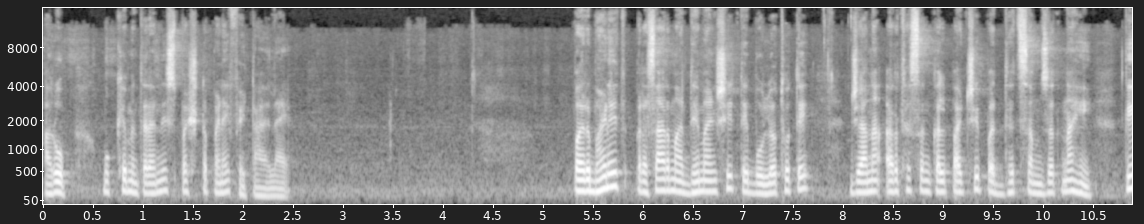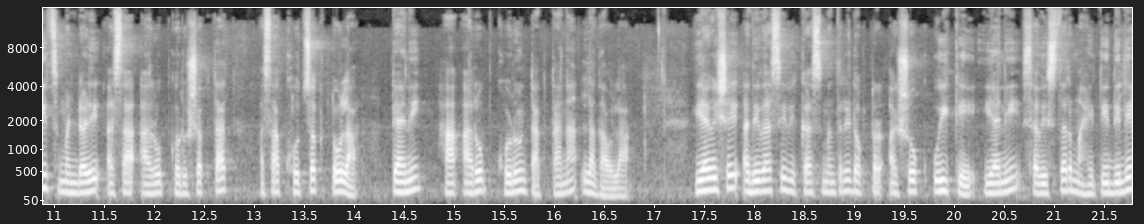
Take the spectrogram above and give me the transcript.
आरोप मुख्यमंत्र्यांनी स्पष्टपणे फेटाळला आहे परभणीत प्रसारमाध्यमांशी ते बोलत होते ज्यांना अर्थसंकल्पाची पद्धत समजत नाही तीच मंडळी असा आरोप करू शकतात असा खोचक टोला त्यांनी हा आरोप खोडून टाकताना लगावला. याविषयी आदिवासी विकास मंत्री डॉक्टर अशोक उईके यांनी सविस्तर माहिती दिली.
